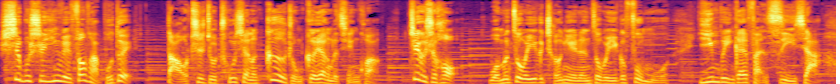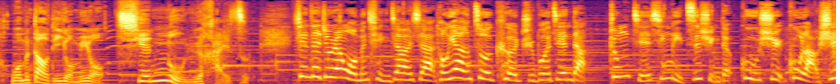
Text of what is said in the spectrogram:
是不是因为方法不对，导致就出现了各种各样的情况？这个时候。我们作为一个成年人，作为一个父母，应不应该反思一下，我们到底有没有迁怒于孩子？现在就让我们请教一下，同样做客直播间的终结心理咨询的顾旭顾老师。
